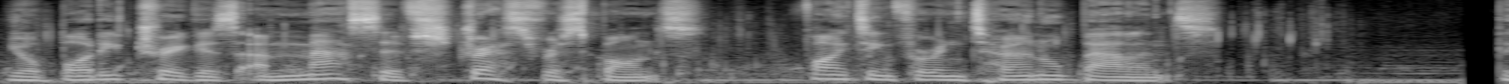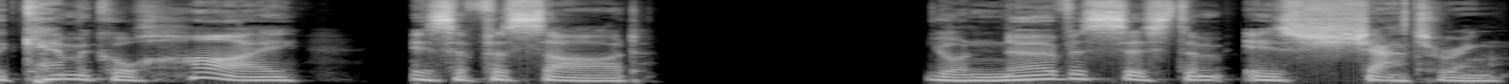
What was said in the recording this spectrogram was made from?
Your body triggers a massive stress response, fighting for internal balance. The chemical high is a facade. Your nervous system is shattering.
